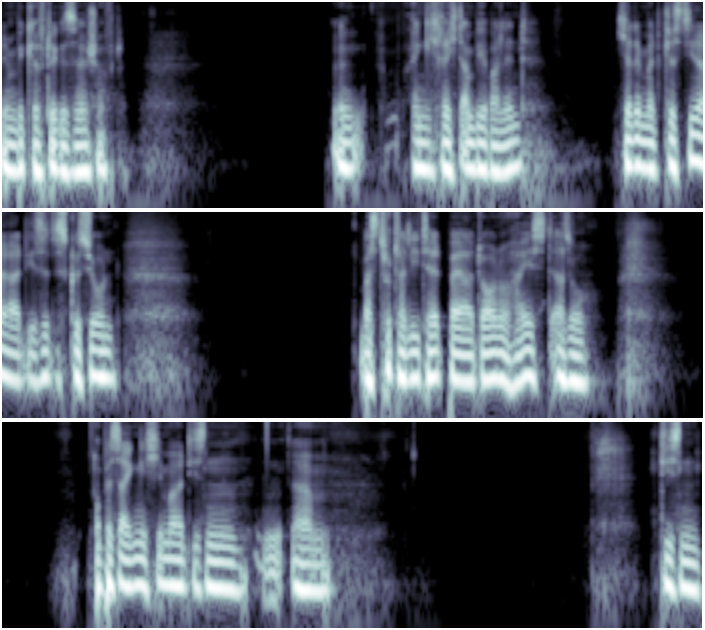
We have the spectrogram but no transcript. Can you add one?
den Begriff der Gesellschaft. Äh, eigentlich recht ambivalent. Ich hatte mit Christina da diese Diskussion, was Totalität bei Adorno heißt. Also, ob es eigentlich immer diesen, ähm, diesen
